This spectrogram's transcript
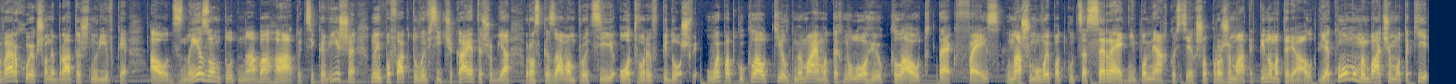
верху, якщо не брати шнурівки. А от знизом тут набагато цікавіше. Ну і по факту ви всі чекаєте, щоб я розказав вам про ці отвори в підошві. У випадку Cloud Tilt ми маємо технологію Cloud Tech Face. У нашому випадку це середній по м'якості, якщо прожимати піноматеріал, в якому ми бачимо такі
